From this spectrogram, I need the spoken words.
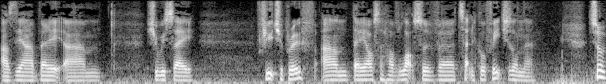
as they are very, um, should we say, future proof, and they also have lots of uh, technical features on there. So,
